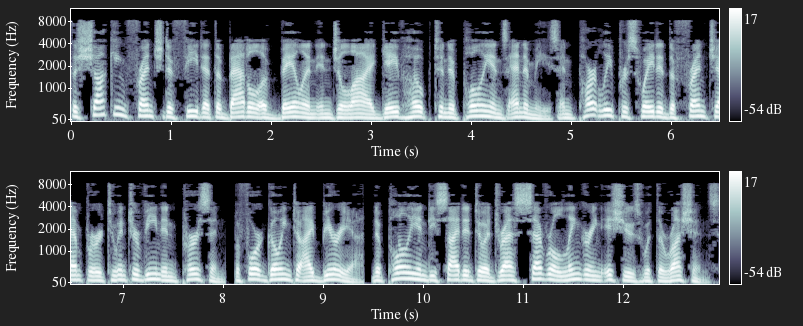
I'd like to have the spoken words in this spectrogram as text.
The shocking French defeat at the Battle of Bailén in July gave hope to Napoleon's enemies and partly persuaded the French emperor to intervene in person. Before going to Iberia, Napoleon decided to address several lingering issues with the Russians.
